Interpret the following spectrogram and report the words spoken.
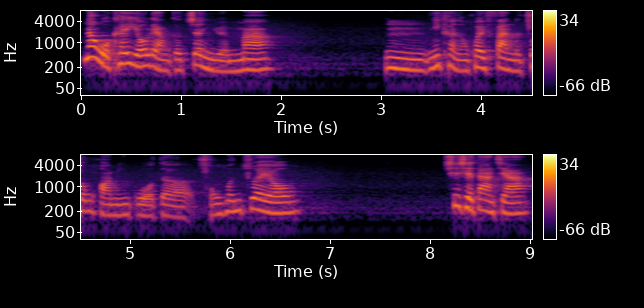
那我可以有两个正缘吗？嗯，你可能会犯了中华民国的重婚罪哦。谢谢大家，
